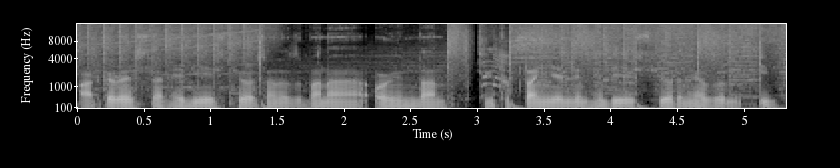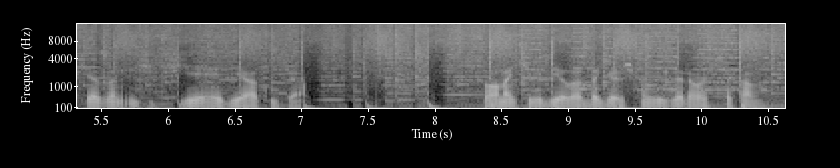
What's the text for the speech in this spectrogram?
Arkadaşlar hediye istiyorsanız bana oyundan YouTube'dan geldim hediye istiyorum yazın. İlk yazan iki kişiye hediye atacağım. Sonraki videolarda görüşmek üzere hoşçakalın.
